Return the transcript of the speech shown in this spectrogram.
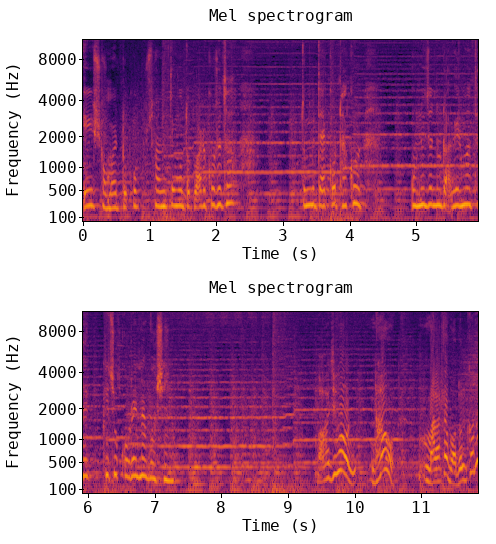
এই সময়টুকু শান্তি মতো পার করে দাও। তুমি দেখো ঠাকুর উনি যেন রাগের মাথায় কিছু করে না বসেন। বাবা জীবন নাও মালাটা বদল করো।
